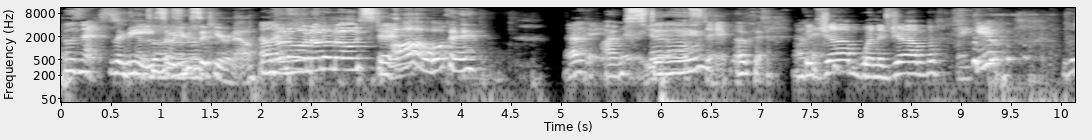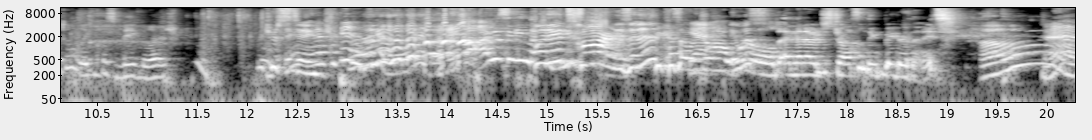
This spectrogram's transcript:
Who's next? Me. So you sit here now. Oh, No, no, no, no, no. Stay. Oh, okay. Okay. I'm there go. staying. Stay. Okay. Good job. Win a job. Thank you. Little equals big. Large. Hmm. Interesting. That's good. I was thinking that But it's hard, isn't it? because I would Yeah, draw a it was- world and then I would just draw something bigger than it. Oh. Yeah,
